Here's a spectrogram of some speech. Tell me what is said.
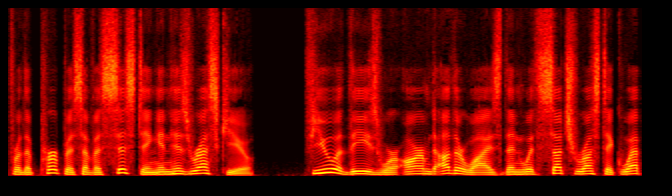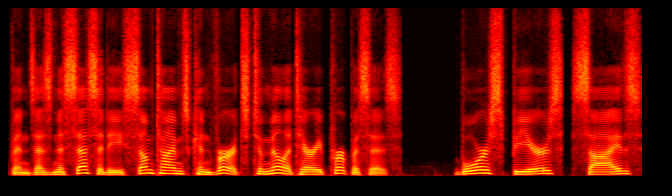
for the purpose of assisting in his rescue. Few of these were armed otherwise than with such rustic weapons as necessity sometimes converts to military purposes. Boar spears, scythes,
